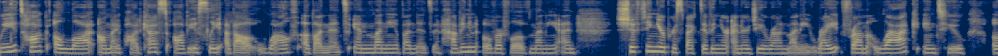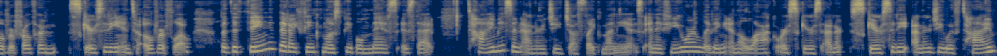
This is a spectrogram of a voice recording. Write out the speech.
We talk a lot on my podcast, obviously, about wealth abundance and money abundance and having an overflow of money and shifting your perspective and your energy around money, right? From lack into overflow, from scarcity into overflow. But the thing that I think most people miss is that time is an energy just like money is. And if you are living in a lack or scarce ener- scarcity energy with time,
